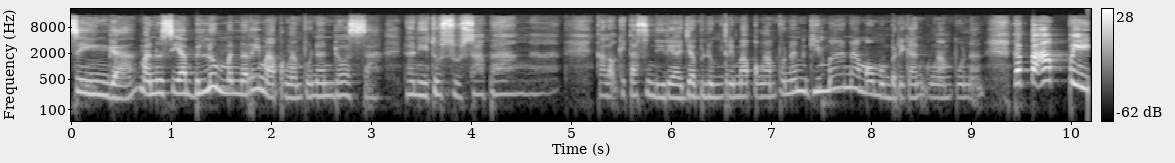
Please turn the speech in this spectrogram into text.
Sehingga manusia belum menerima pengampunan dosa. Dan itu susah banget. Kalau kita sendiri aja belum terima pengampunan, gimana mau memberikan pengampunan? Tetapi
